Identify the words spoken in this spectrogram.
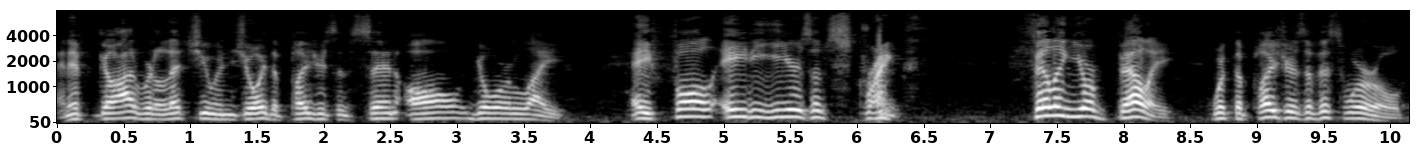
And if God were to let you enjoy the pleasures of sin all your life, a full 80 years of strength, filling your belly with the pleasures of this world,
